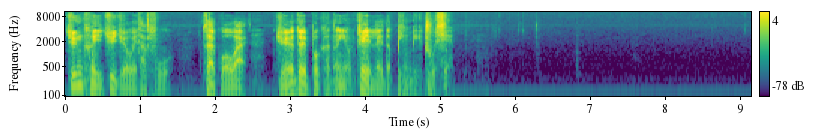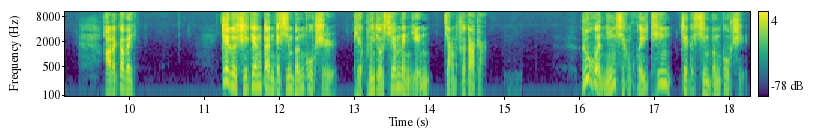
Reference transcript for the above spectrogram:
均可以拒绝为他服务。在国外，绝对不可能有这类的病例出现。好了，各位，这个时间段的新闻故事，铁坤就先为您讲述到这儿。如果您想回听这个新闻故事，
